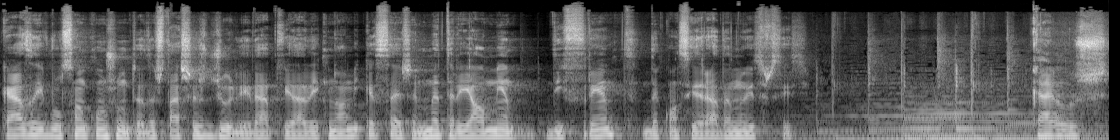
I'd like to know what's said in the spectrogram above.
caso a evolução conjunta das taxas de juros e da atividade económica seja materialmente diferente da considerada no exercício. Carlos,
